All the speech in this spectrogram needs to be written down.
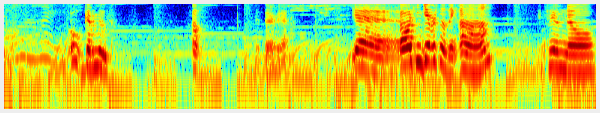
Oh Oh, gotta move. Oh. There, yeah. Yeah. Oh, I can give her something. Um, consume no.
